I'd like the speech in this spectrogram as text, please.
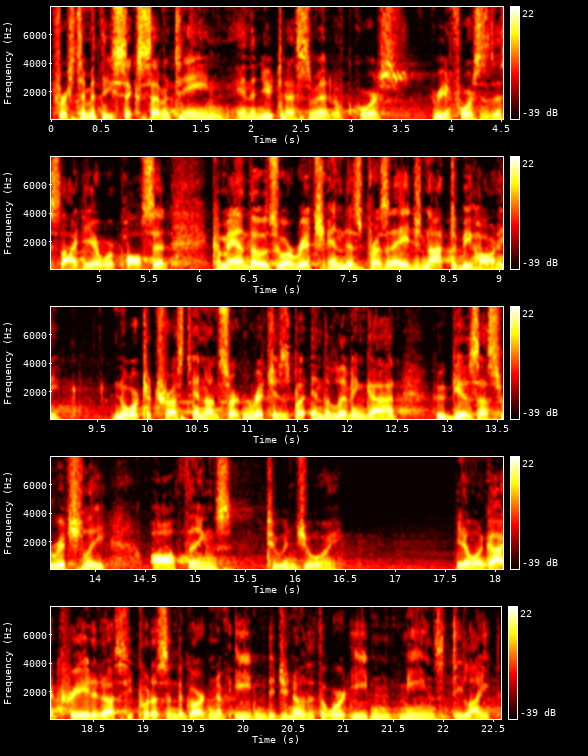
1 Timothy 6:17 in the New Testament, of course, reinforces this idea where Paul said, "Command those who are rich in this present age not to be haughty, nor to trust in uncertain riches, but in the living God who gives us richly all things to enjoy." You know, when God created us, He put us in the Garden of Eden. Did you know that the word Eden means delight?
